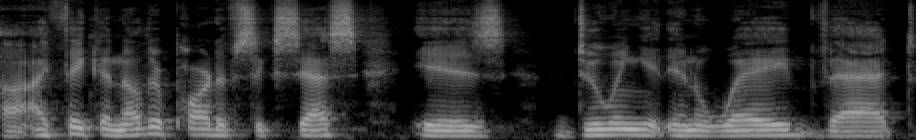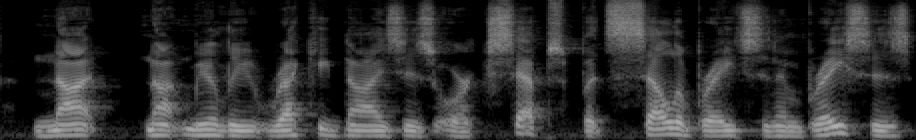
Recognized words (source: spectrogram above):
Uh, I think another part of success is doing it in a way that not not merely recognizes or accepts, but celebrates and embraces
